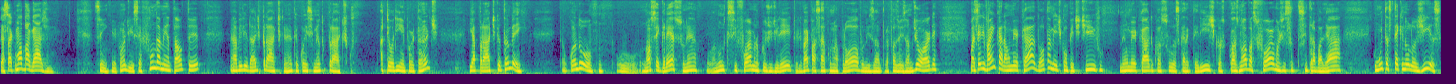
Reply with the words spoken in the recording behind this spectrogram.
já sai com uma bagagem. Sim, é como eu disse, é fundamental ter a habilidade prática, né? ter conhecimento prático. A teoria é importante e a prática também. Então, quando o, nosso egresso, né, o aluno que se forma no curso de direito, ele vai passar por uma prova no exame para fazer o exame de ordem, mas ele vai encarar um mercado altamente competitivo, né, um mercado com as suas características, com as novas formas de se, se trabalhar, com muitas tecnologias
